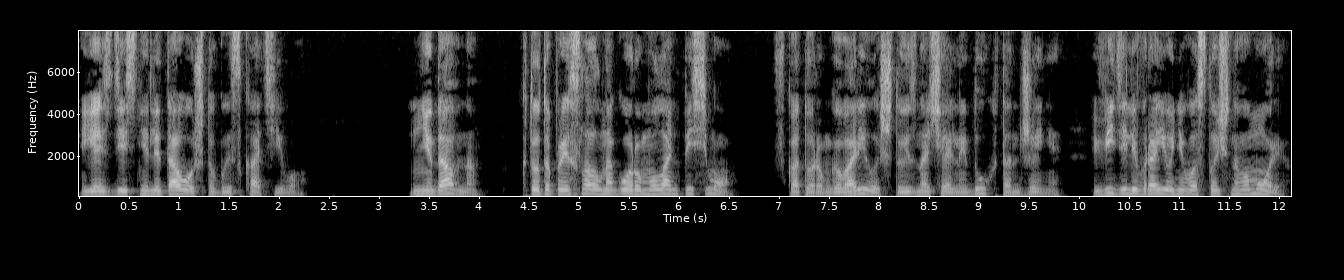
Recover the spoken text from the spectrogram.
«Я здесь не для того, чтобы искать его. Недавно кто-то прислал на гору Мулань письмо, в котором говорилось, что изначальный дух Тандженя видели в районе Восточного моря.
